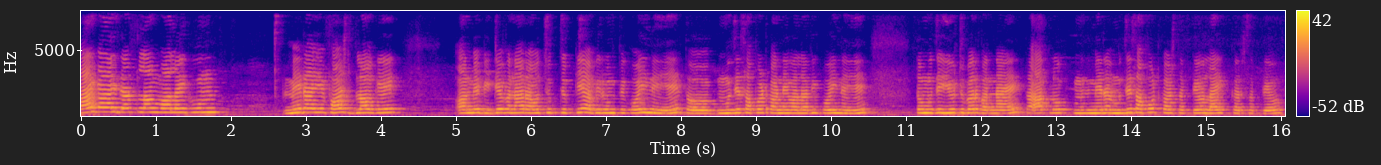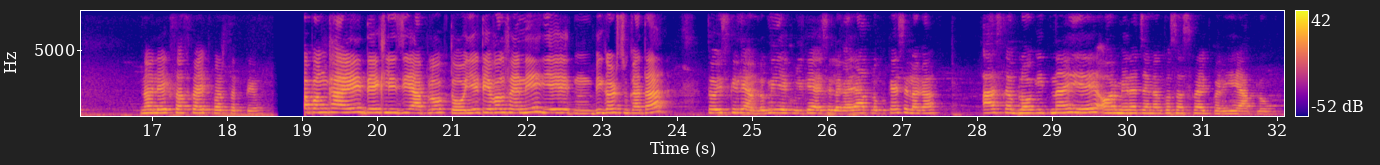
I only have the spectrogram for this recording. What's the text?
Hi guys अस्सलाम वालेकुम मेरा ये फ़र्स्ट ब्लॉग है और मैं वीडियो बना रहा हूँ चुप चुप के, अभी रूम पे कोई नहीं है तो मुझे सपोर्ट करने वाला भी कोई नहीं है तो मुझे यूट्यूबर बनना है तो आप लोग मेरा, मुझे सपोर्ट कर सकते हो लाइक कर सकते हो, नाले एक सब्सक्राइब कर सकते हो। पंखा है, देख लीजिए आप लोग तो ये टेबल फ़ैन है, ये बिगड़ चुका था तो इसके लिए हम लोग ने ये खुल के ऐसे लगाया, आप लोग को कैसे लगा? आज का ब्लॉग इतना ही है और मेरा चैनल को सब्सक्राइब करिए आप लोग।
